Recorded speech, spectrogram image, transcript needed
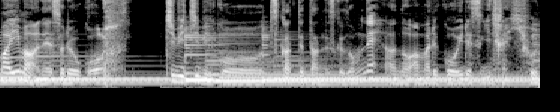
まあ今はねそれをこうちびちびこう使ってたんですけどもねあのあまりこう入れすぎないように。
